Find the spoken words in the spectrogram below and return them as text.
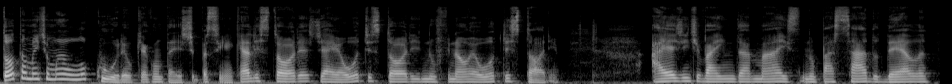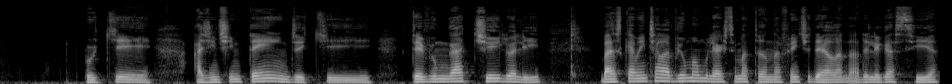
totalmente uma loucura o que acontece. Tipo assim, aquela história já é outra história e no final é outra história. Aí a gente vai ainda mais no passado dela porque a gente entende que teve um gatilho ali. Basicamente, ela viu uma mulher se matando na frente dela na delegacia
